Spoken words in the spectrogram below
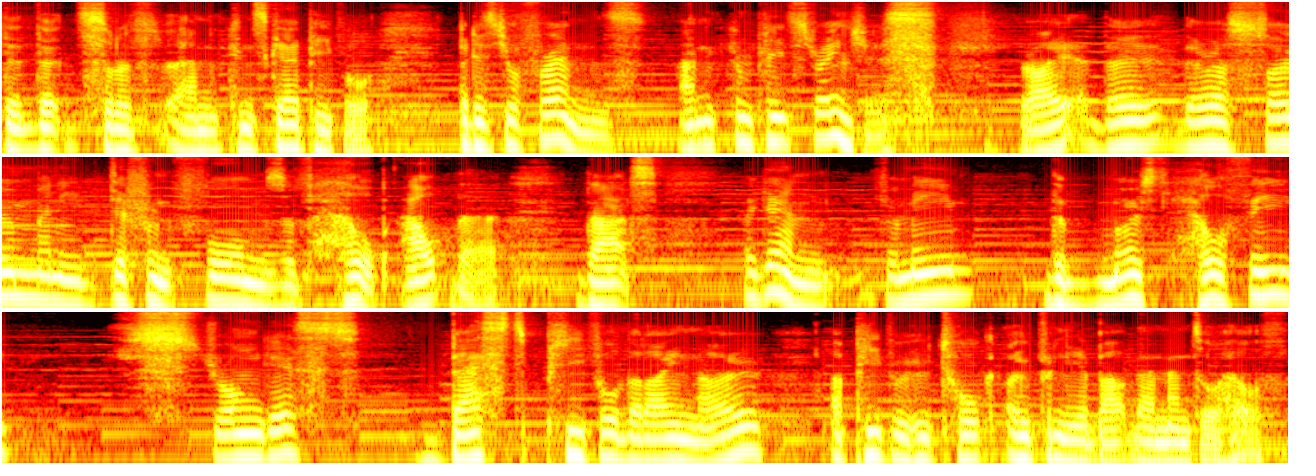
that, that sort of um, can scare people. But it's your friends and complete strangers, right? There there are so many different forms of help out there that, again, for me, the most healthy, strongest, best people that I know are people who talk openly about their mental health.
